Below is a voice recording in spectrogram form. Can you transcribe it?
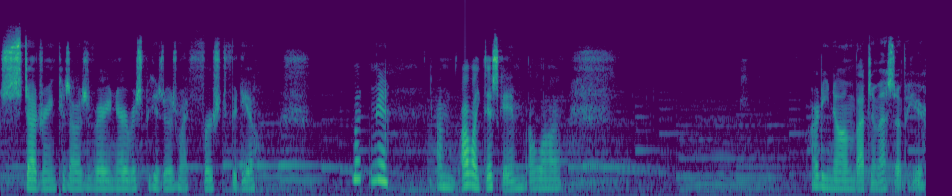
stuttering because I was very nervous because it was my first video. But yeah, I'm, I like this game a lot. I already know I'm about to mess up here.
